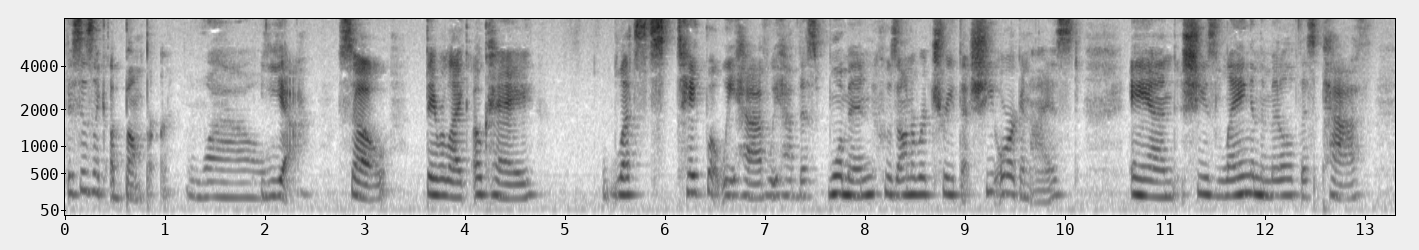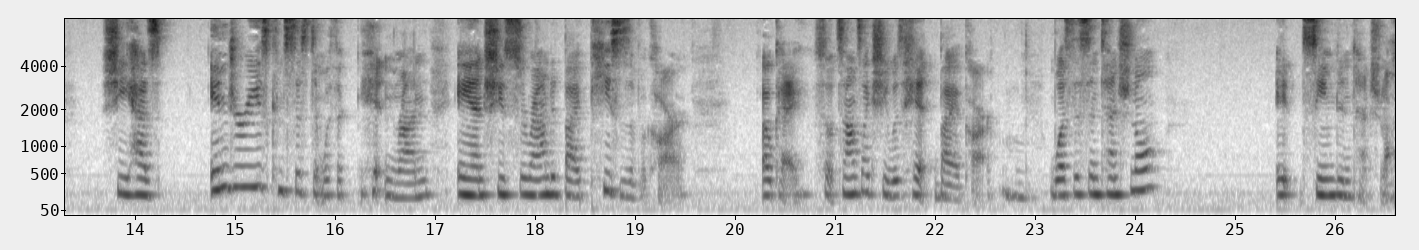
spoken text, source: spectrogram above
This is like a bumper. Wow. Yeah. So they were like, okay, let's take what we have. We have this woman who's on a retreat that she organized, and she's laying in the middle of this path. She has injuries consistent with a hit and run, and she's surrounded by pieces of a car. Okay, so it sounds like she was hit by a car. Mm-hmm. Was this intentional? It seemed intentional.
